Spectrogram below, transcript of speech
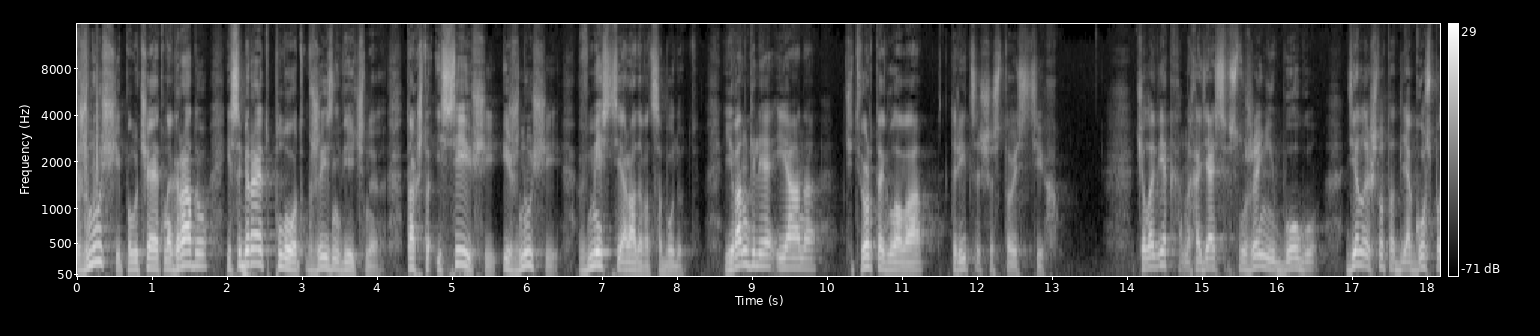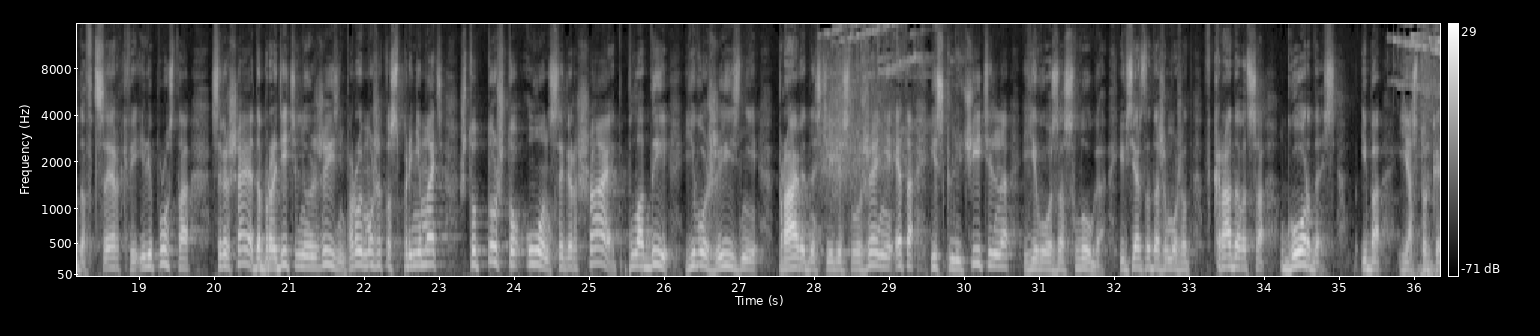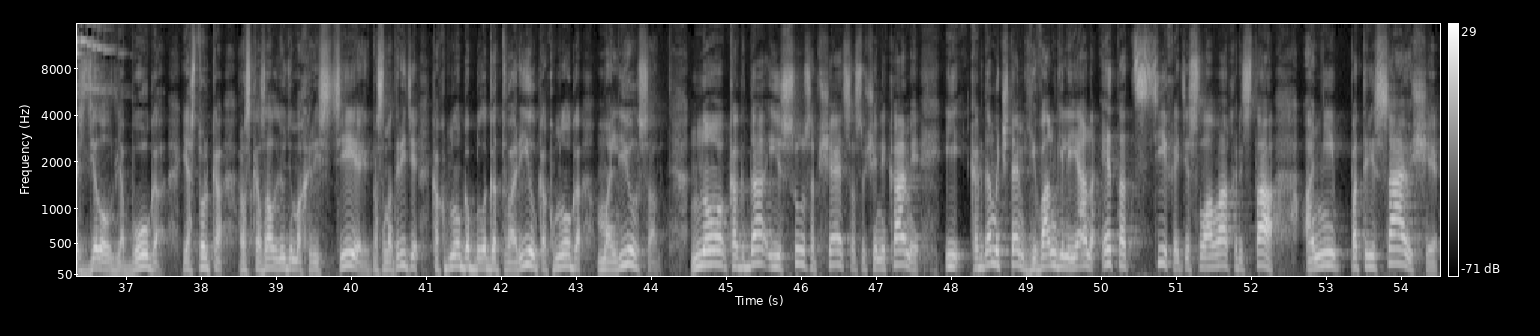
Жнущий получает награду и собирает плод в жизнь вечную, так что и сеющий, и жнущий вместе радоваться будут. Евангелие Иоанна, 4 глава, 36 стих. Человек, находясь в служении Богу, делая что-то для Господа в церкви или просто совершая добродетельную жизнь, порой может воспринимать, что то, что он совершает, плоды его жизни, праведности или служения, это исключительно его заслуга. И в сердце даже может вкрадываться гордость, ибо я столько сделал для Бога, я столько рассказал людям о Христе, посмотрите, как много благотворил, как много молился. Но когда Иисус общается с учениками, и когда мы читаем Евангелие Иоанна, этот стих, эти слова Христа, они потрясающие,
